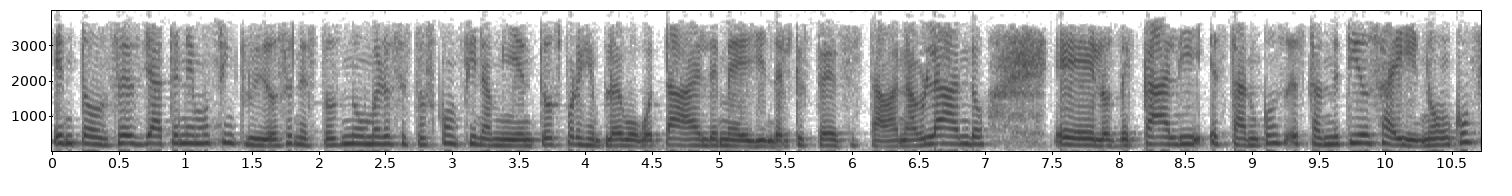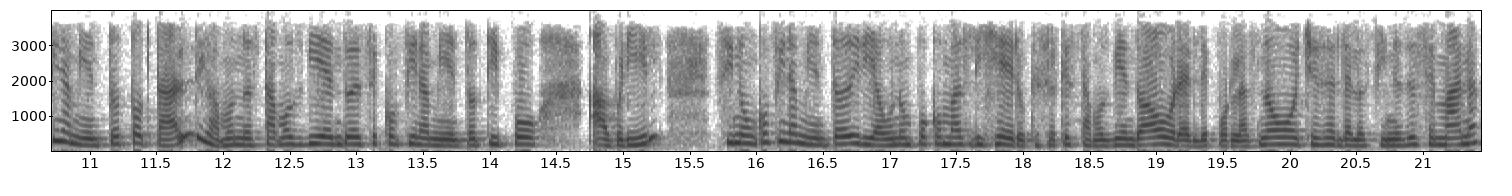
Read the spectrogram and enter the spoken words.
Entonces ya tenemos incluidos en estos números estos confinamientos, por ejemplo, de Bogotá, el de Medellín, del que ustedes estaban hablando, eh, los de Cali, están, están metidos ahí, no un confinamiento total, digamos, no estamos viendo ese confinamiento tipo abril, sino un confinamiento, diría uno, un poco más ligero, que es el que estamos viendo ahora, el de por las noches, el de los fines de semana,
